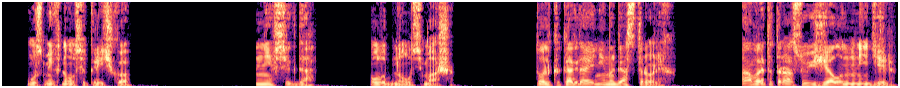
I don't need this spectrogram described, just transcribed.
— усмехнулся Кричко. «Не всегда», — улыбнулась Маша. «Только когда я не на гастролях. А в этот раз уезжала на неделю.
